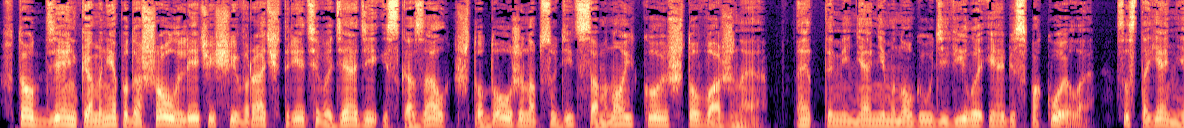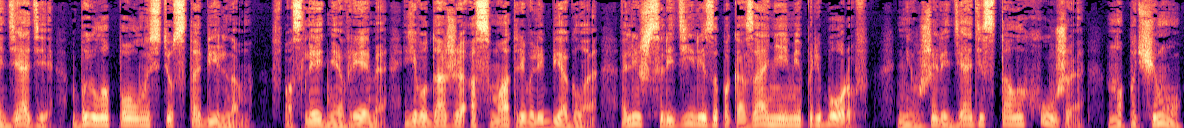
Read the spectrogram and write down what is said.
В тот день ко мне подошел лечащий врач третьего дяди и сказал, что должен обсудить со мной кое-что важное. Это меня немного удивило и обеспокоило. Состояние дяди было полностью стабильным. В последнее время его даже осматривали бегло, лишь следили за показаниями приборов. Неужели дяде стало хуже? Но почему?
